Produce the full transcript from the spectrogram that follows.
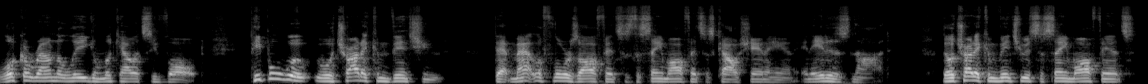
Look around the league and look how it's evolved. People will will try to convince you that Matt LaFleur's offense is the same offense as Kyle Shanahan, and it is not. They'll try to convince you it's the same offense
